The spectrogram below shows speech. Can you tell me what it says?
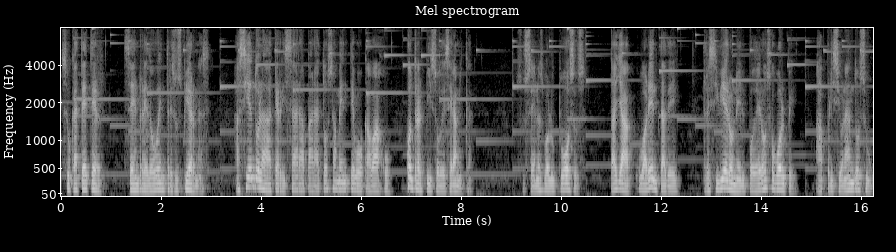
su catéter se enredó entre sus piernas, haciéndola aterrizar aparatosamente boca abajo contra el piso de cerámica. Sus senos voluptuosos, talla 40D, recibieron el poderoso golpe aprisionando su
